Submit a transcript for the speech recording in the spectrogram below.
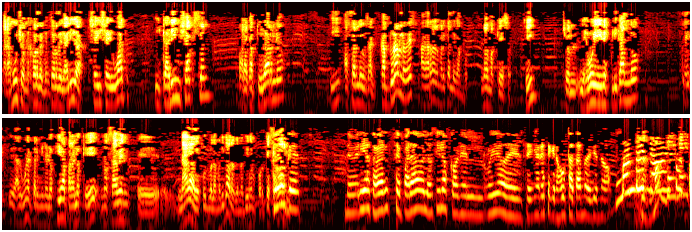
para mucho mejor defensor de la liga, J.J. Watt y Karim Jackson para capturarlo y hacerle un sack. Capturarlo es agarrar al mariscal de campo, no más que eso, ¿sí? Yo les voy a ir explicando que, eh, alguna terminología para los que no saben eh, nada de fútbol americano, que no tienen por qué Creo saberlo. que deberías haber separado los hilos con el ruido del señor este que nos gusta tanto diciendo ¡Monday night,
